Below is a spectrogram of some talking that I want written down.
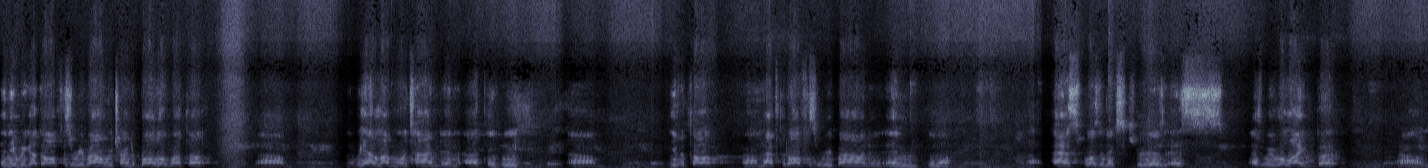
and then we got the offensive rebound. We turned the ball over. I thought um, we had a lot more time than I think we um, even thought um, after the offensive rebound. And, and you know, uh, pass wasn't executed as, as as we would like, but um,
